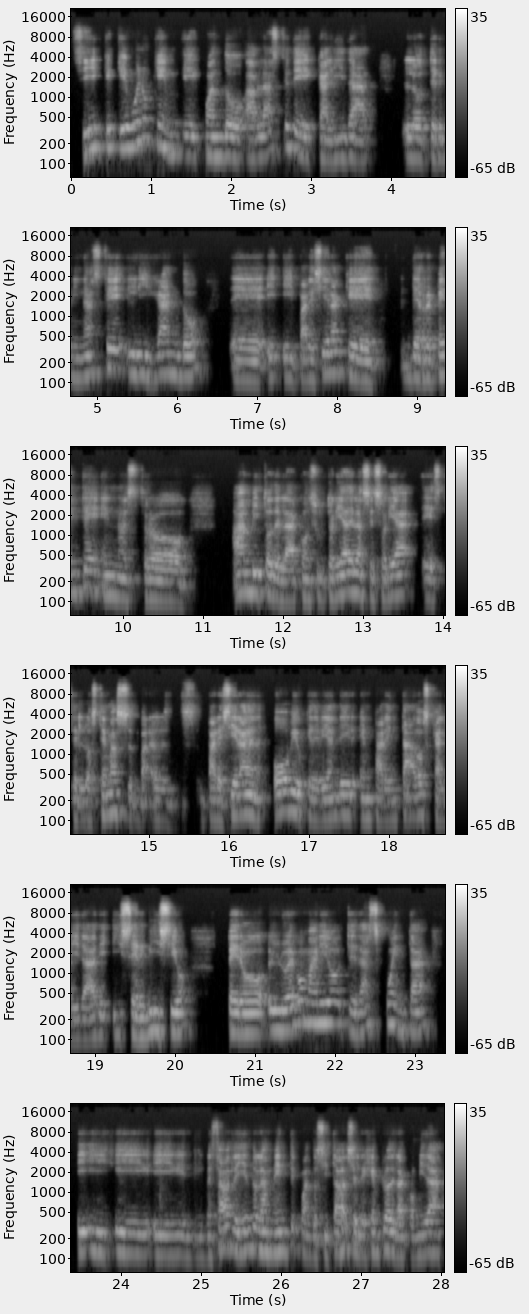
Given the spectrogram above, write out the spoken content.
Sí, qué, bueno que eh, cuando hablaste de calidad lo terminaste ligando eh, y, y, pareciera que de repente en nuestro ámbito de la consultoría de la asesoría, este, los temas parecieran obvio que debían de ir emparentados, calidad y servicio, pero luego, Mario, te das cuenta, y, me estabas leyendo la mente cuando citabas el ejemplo de la comida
